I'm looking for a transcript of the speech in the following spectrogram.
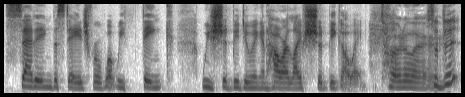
setting the stage for what we think we should be doing and how our life should be going. Totally. So th-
